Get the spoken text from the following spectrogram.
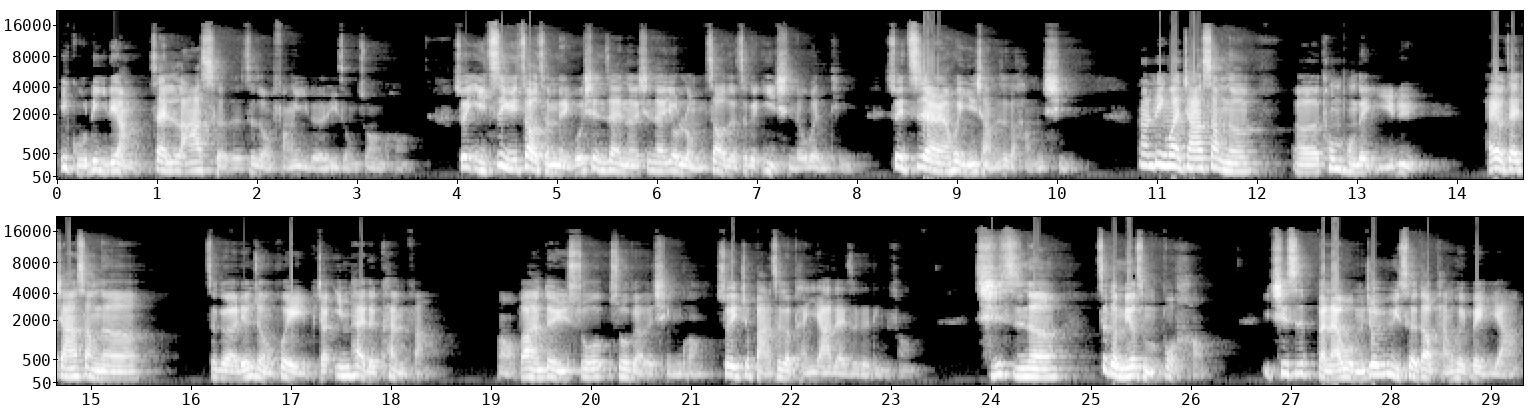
一股力量在拉扯的这种防疫的一种状况。所以以至于造成美国现在呢，现在又笼罩着这个疫情的问题，所以自然而然会影响这个行情。那另外加上呢，呃，通膨的疑虑，还有再加上呢，这个联准会比较鹰派的看法，哦，包含对于缩缩表的情况，所以就把这个盘压在这个地方。其实呢，这个没有什么不好。其实本来我们就预测到盘会被压，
